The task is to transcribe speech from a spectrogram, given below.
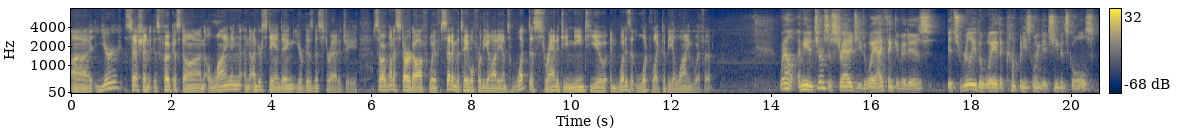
uh, your session is focused on aligning and understanding your business strategy. So I want to start off with setting the table for the audience. What does strategy mean to you, and what does it look like to be aligned with it? Well, I mean, in terms of strategy, the way I think of it is it's really the way the company is going to achieve its goals.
